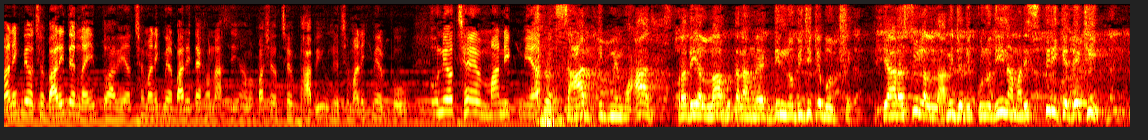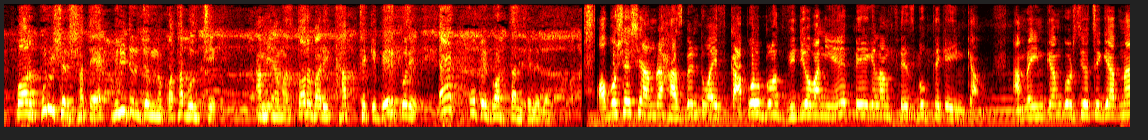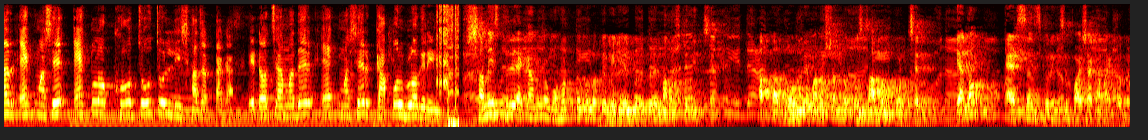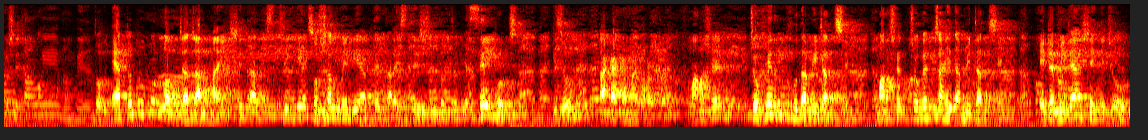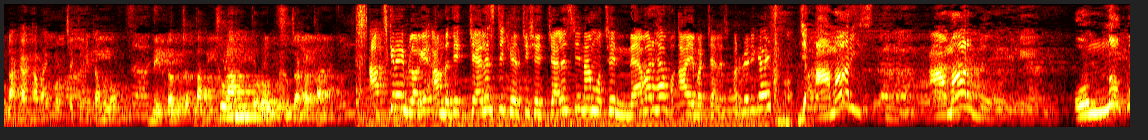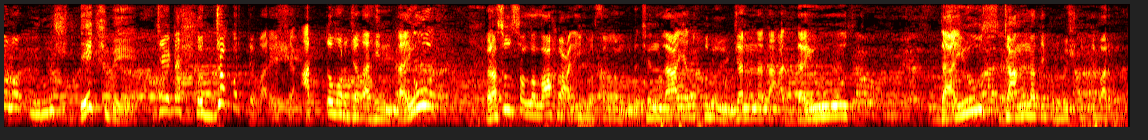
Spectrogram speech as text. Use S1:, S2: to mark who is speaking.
S1: মানিক মিয়া হচ্ছে বাড়িতে নাই, তো আমি হচ্ছে মানিক মিয়ার বাড়িতে এখন আসি আমার পাশে হচ্ছে ভাবি, উনি হচ্ছে মানিক মিয়ার বউ। উনি হচ্ছে মানিক মিয়া।
S2: সাদ ইবনে মুআজ রাদিয়াল্লাহু তাআলা একদিন নবীজিকে বলছে, ইয়া রাসূলুল্লাহ, আমি যদি কোনোদিন আমার স্ত্রীকে দেখি, পর পুরুষের সাথে এক মিনিটের জন্য কথা বলছে, আমি আমার তরবারি খাত থেকে বের করে এক কোপে গর্দান ফেলে দেব।
S3: অবশেষে আমরা husband wife couple blog video বানিয়ে পেয়ে গেলাম ফেসবুক থেকে ইনকাম আমরা ইনকাম করছি হচ্ছে কি আপনার এক মাসে এক লক্ষ চৌচল্লিশ হাজার টাকা। এটা হচ্ছে আমাদের এক মাসের কাপল ব্লগের ইনকাম
S4: স্বামী স্ত্রীর একান্ত মুহূর্তগুলোকে ভিডিও করে করে মানুষকে দিচ্ছেন। আপনার বউকে মানুষ সামনে উপস্থাপন করছেন। কেন? অ্যাডসেন্স করে কিছু পয়সা কামাই করবেন সেই তো এতটুকু লজ্জা যার নাই, সে তার স্ত্রীকে সোশ্যাল মিডিয়াতে তার স্ত্রীর সৌন্দর্যকে সেল করছে। কিছু টাকা কামাই করার জন্য। মানুষের চোখের ক্ষুধা মিটাচ্ছে মানুষের চোখের চাহিদা মিটাচ্ছে। এটা মিটায় সে কিছু টাকা কামাই করছে এটা হলো নির্লজ্জতার চূড়ান্ত রূপ সোজা কথা।
S5: আজকের এই ব্লগে আমরা যে চ্যালেঞ্জটি খেলছি সেই চ্যালেঞ্জটির নাম হচ্ছে never have I ever challenge R ready guys
S6: যে আমার স্ত্রী আমার বউকে অন্য কোন পুরুষ দেখবে যে এটা সহ্য করতে পারে সে আত্মমর্যাদাহীন দায়ুস। রাসূল সাল্লাহ আলী ওয়াসাল্লাম বলেছেন লা জান্নাতা আদ-দায়ুস। দায়ুস জান্নাতে প্রবেশ করতে পারবে না।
